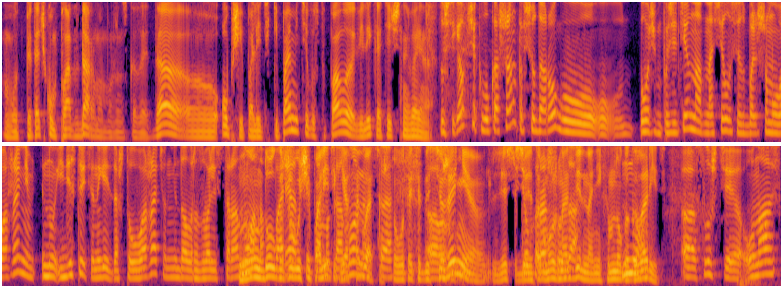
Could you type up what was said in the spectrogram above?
вот, пятачком плацдарма, можно сказать, да, э, общей политики памяти выступала Великая Отечественная война. Слушайте, я вообще к Лукашенко всю дорогу очень позитивно относилась и с большим уважением. Ну, и действительно есть за что уважать, он не дал развалить страну. Ну, он долго живущий политик, я согласен, что вот эти достижения, э, здесь это хорошо, можно да. отдельно о них и много Но, говорить. Э, слушайте, у нас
